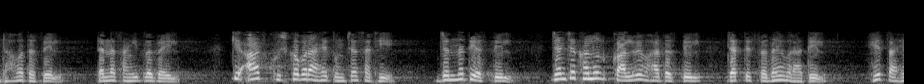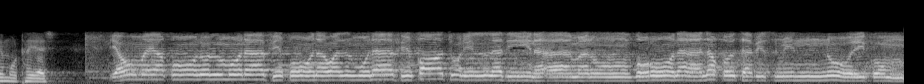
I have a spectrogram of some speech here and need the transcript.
धावत असेल त्यांना सांगितलं जाईल की आज खुशखबर आहे तुमच्यासाठी जन्नती असतील ज्यांच्या खालून कालवे वाहत असतील ज्यात ते सदैव राहतील हेच आहे मोठं यश يوم يقول المنافقون والمنافقات للذين آمنوا انظرونا نقتبس من نوركم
